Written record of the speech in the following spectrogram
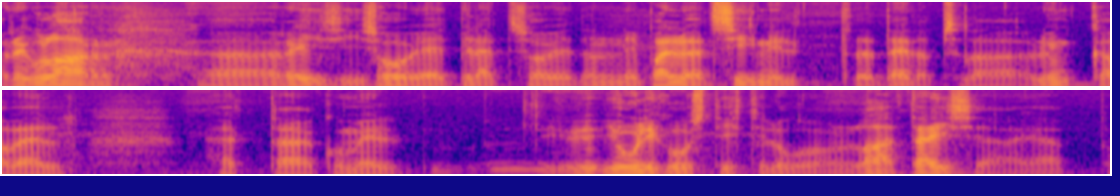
regulaarreisi soovijaid, pileti soovijaid on nii palju, et Signilt täidab seda lünka veel. et äh, kui meil juulikuus tihtilugu on laev täis ja jääb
